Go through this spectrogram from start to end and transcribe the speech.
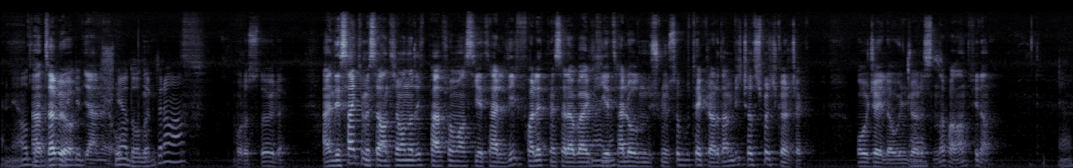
Hani o da Ha, tabii o, yani düşünüyor o- da olabilir ama Orası da öyle. Hani desen ki mesela antrenmanlardaki performansı yeterli değil. Falet mesela belki Aynen. yeterli olduğunu düşünüyorsa bu tekrardan bir çatışma çıkaracak. Hoca ile oyuncu Evet. arasında falan filan. evet.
